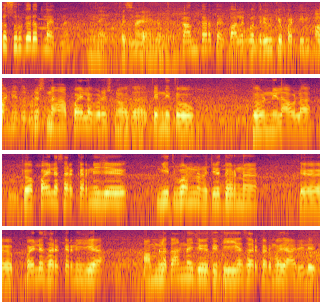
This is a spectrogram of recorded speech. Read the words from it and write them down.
कसूर करत नाहीत ना? नाही तसं काही नाही. काम करतायत. पालकमंत्री विखे पाटील पाण्याचा प्रश्न हा पहिला प्रश्न होता. त्यांनी तो धोरणे लावला. किंवा पहिल्या सरकारने जे नीत बनलो ना जे धोरणं क- पहिल्या सरकारने जे अंमलात आणायची होती ती ह्या सरकारमध्ये आलेली आहेत.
